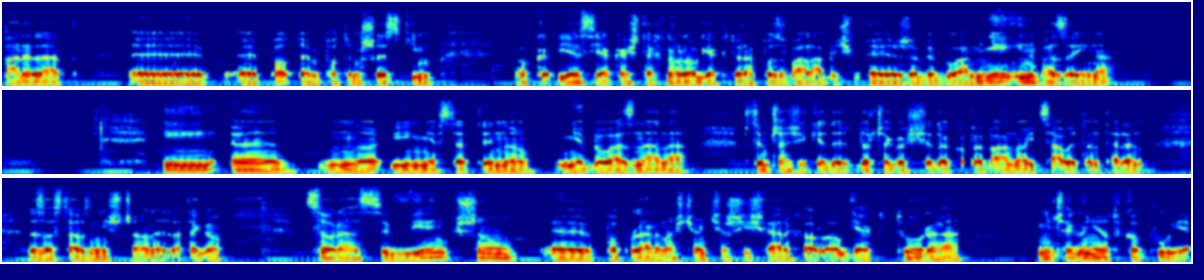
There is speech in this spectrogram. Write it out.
parę lat y, y, potem, po tym wszystkim, jest jakaś technologia, która pozwala być, e, żeby była mniej inwazyjna. I, e, no, i niestety no, nie była znana w tym czasie, kiedy do czegoś się dokopywano i cały ten teren został zniszczony. Dlatego coraz większą e, popularnością cieszy się archeologia, która niczego nie odkopuje.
